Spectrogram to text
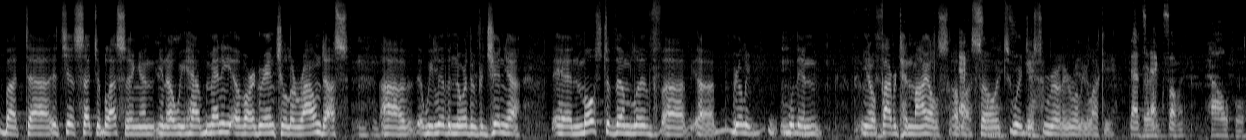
but uh, it's just such a blessing. And you know, we have many of our grandchildren around us. Uh, we live in Northern Virginia, and most of them live uh, uh, really within, you know, five or ten miles of us. So it's we're just Yeah. really, really lucky. That's very- excellent. powerful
